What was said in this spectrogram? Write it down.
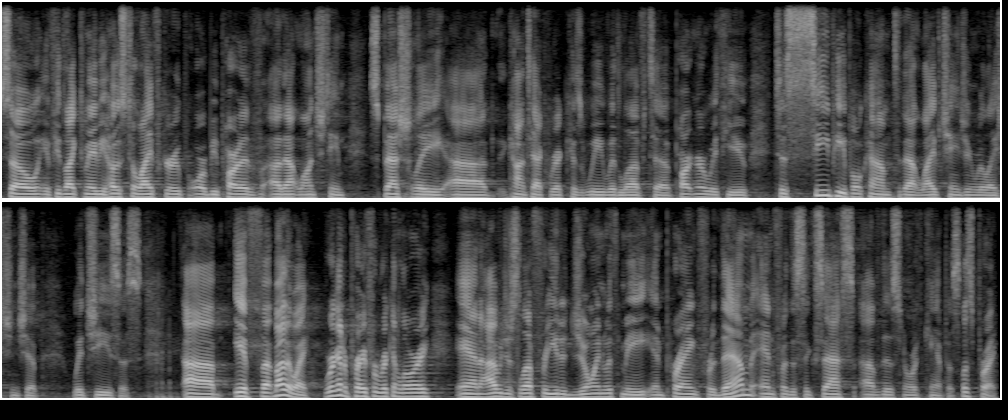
So if you'd like to maybe host a life group or be part of uh, that launch team, especially uh, contact Rick because we would love to partner with you to see people come to that life changing relationship with Jesus. Uh, if, uh, by the way, we're going to pray for Rick and Lori, and I would just love for you to join with me in praying for them and for the success of this North Campus. Let's pray.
